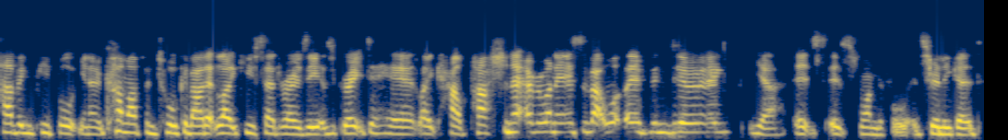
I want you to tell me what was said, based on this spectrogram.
having people you know come up and talk about it. Like you said rosie it's great to hear like how passionate everyone is about what they've been doing. Yeah it's it's wonderful. It's really good.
